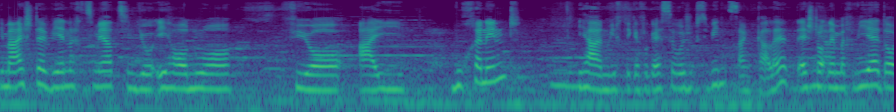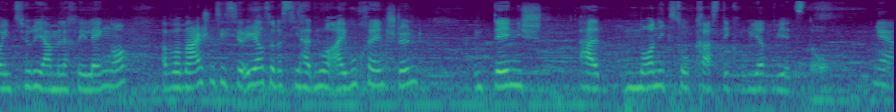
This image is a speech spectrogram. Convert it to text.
Die meisten Weihnachtsmärkte sind ja eher nur für ein Wochenende. Ich habe einen wichtigen vergessen, wo ich war, St. Gallen. Der steht nämlich wie hier in Zürich einmal ein bisschen länger. Aber meistens ist es ja eher so, dass sie halt nur ein Wochenende stehen. Und dann ist halt noch nicht so krass dekoriert wie jetzt hier. Ja.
